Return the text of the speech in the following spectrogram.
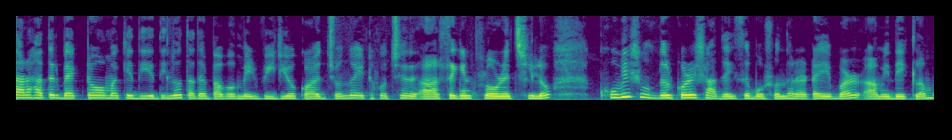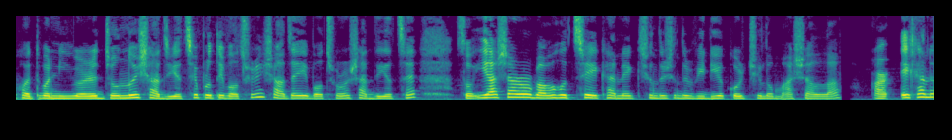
তার হাতের ব্যাগটাও আমাকে দিয়ে দিল তাদের বাবা মেয়ের ভিডিও করার জন্য। এটা হচ্ছে সেকেন্ড ফ্লোরে ছিল। খুবই সুন্দর করে সাজাইছে বসুন্ধরাটা এবার, আমি দেখলাম। হয়তো বা নিউ ইয়ারের জন্যই সাজিয়েছে, প্রতি বছরই সাজায়, এবছরও সাজিয়েছে। সো ইয়াশার ওর বাবা হচ্ছে এখানে সুন্দর সুন্দর ভিডিও করছিল মাশাল্লাহ আর এখানে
